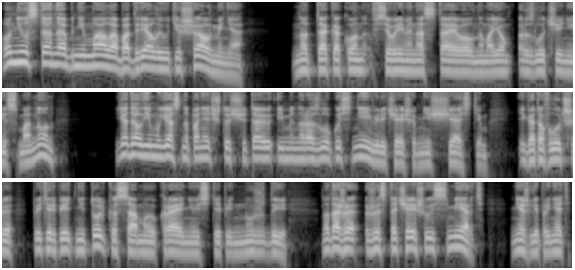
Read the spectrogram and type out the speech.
Он неустанно обнимал, ободрял и утешал меня, но так как он все время настаивал на моем разлучении с Манон, я дал ему ясно понять, что считаю именно разлуку с ней величайшим несчастьем и готов лучше претерпеть не только самую крайнюю степень нужды, но даже жесточайшую смерть, нежели принять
